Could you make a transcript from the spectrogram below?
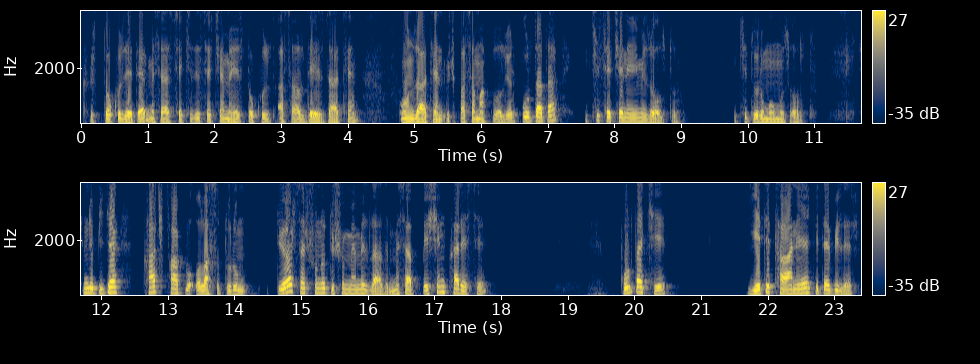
49 eder. Mesela 8'i seçemeyiz. 9 asal değil zaten. 10 zaten 3 basamaklı oluyor. Burada da iki seçeneğimiz oldu iki durumumuz oldu. Şimdi bize kaç farklı olası durum diyorsa şunu düşünmemiz lazım. Mesela 5'in karesi buradaki 7 taneye gidebilir.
